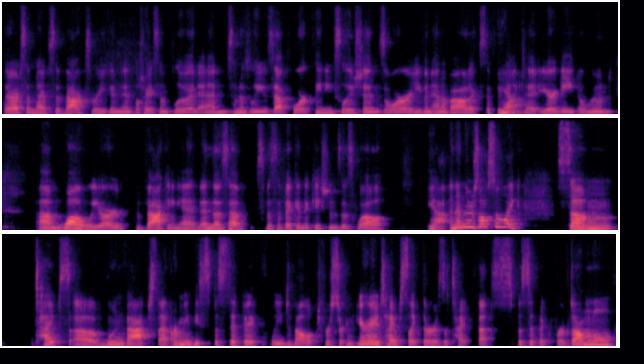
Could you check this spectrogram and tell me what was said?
There are some types of vacs where you can infiltrate some fluid, and sometimes we use that for cleaning solutions or even antibiotics if we yeah. want to irrigate a wound um, while we are vacking it. And those have specific indications as well. Yeah. And then there's also like some types of wound vacs that are maybe specifically developed for certain area types. Like there is a type that's specific for abdominal,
